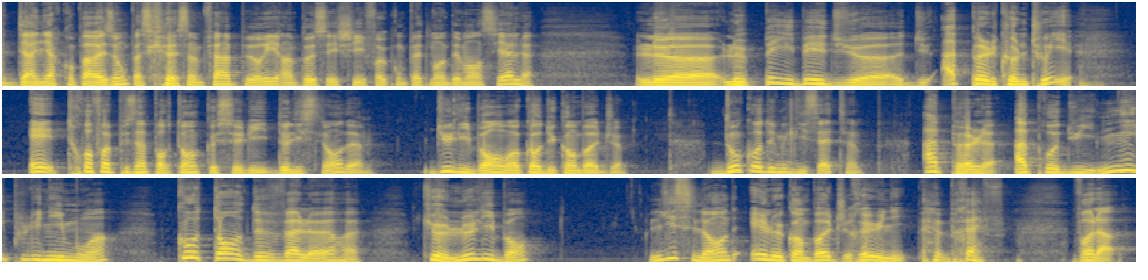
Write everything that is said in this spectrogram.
dernière comparaison parce que ça me fait un peu rire un peu ces chiffres complètement démentiels. Le, euh, PIB du, euh, du Apple Country est trois fois plus important que celui de l'Islande, du Liban ou encore du Cambodge. Donc en 2017, Apple a produit ni plus ni moins qu'autant de valeur que le Liban, l'Islande et le Cambodge réunis. Bref, voilà,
